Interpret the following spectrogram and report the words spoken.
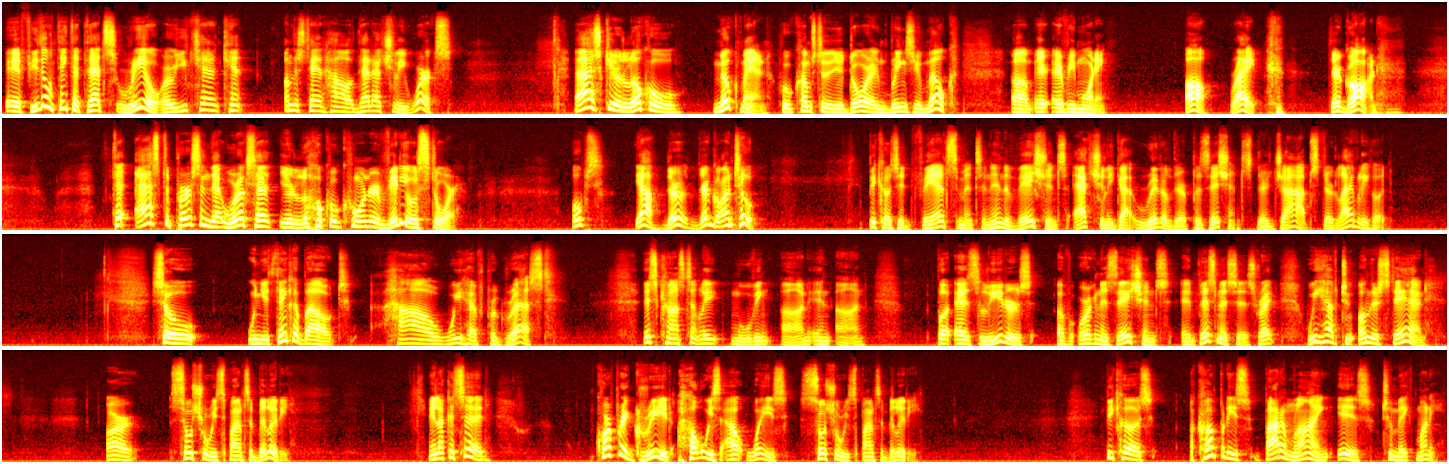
if you don't think that that's real or you can't can't understand how that actually works, ask your local milkman who comes to your door and brings you milk um, every morning. Oh, right, they're gone. to ask the person that works at your local corner video store. Oops, yeah, they're they're gone too. Because advancements and innovations actually got rid of their positions, their jobs, their livelihood. So when you think about how we have progressed, it's constantly moving on and on. But as leaders of organizations and businesses, right, we have to understand our social responsibility. And like I said, corporate greed always outweighs social responsibility. Because a company's bottom line is to make money.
